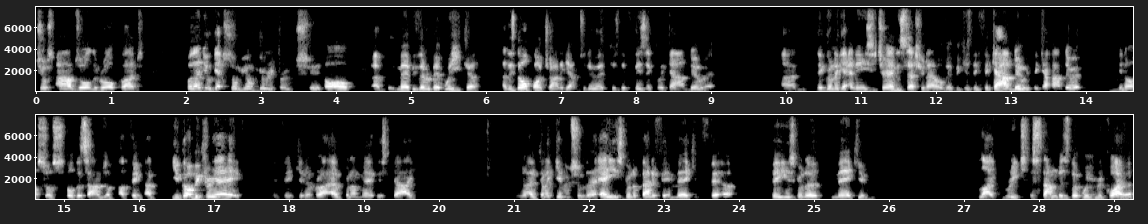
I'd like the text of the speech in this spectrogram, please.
just arms only rope climbs. But then you'll get some younger recruits, eh, or uh, maybe they're a bit weaker, and there's no point trying to get them to do it because they physically can't do it. And they're going to get an easy training session out of it because if they can't do it, they can't do it. Mm. You know, so other times I, I think I, you've got to be creative and thinking of right, how can I make this guy? You know, how can I give him something? A is going to benefit and make him fitter. B is going to make him like reach the standards that we require.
